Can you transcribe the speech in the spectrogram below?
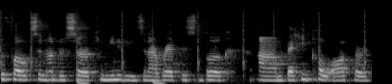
to folks in underserved communities. And I read this book um, that he co-authored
